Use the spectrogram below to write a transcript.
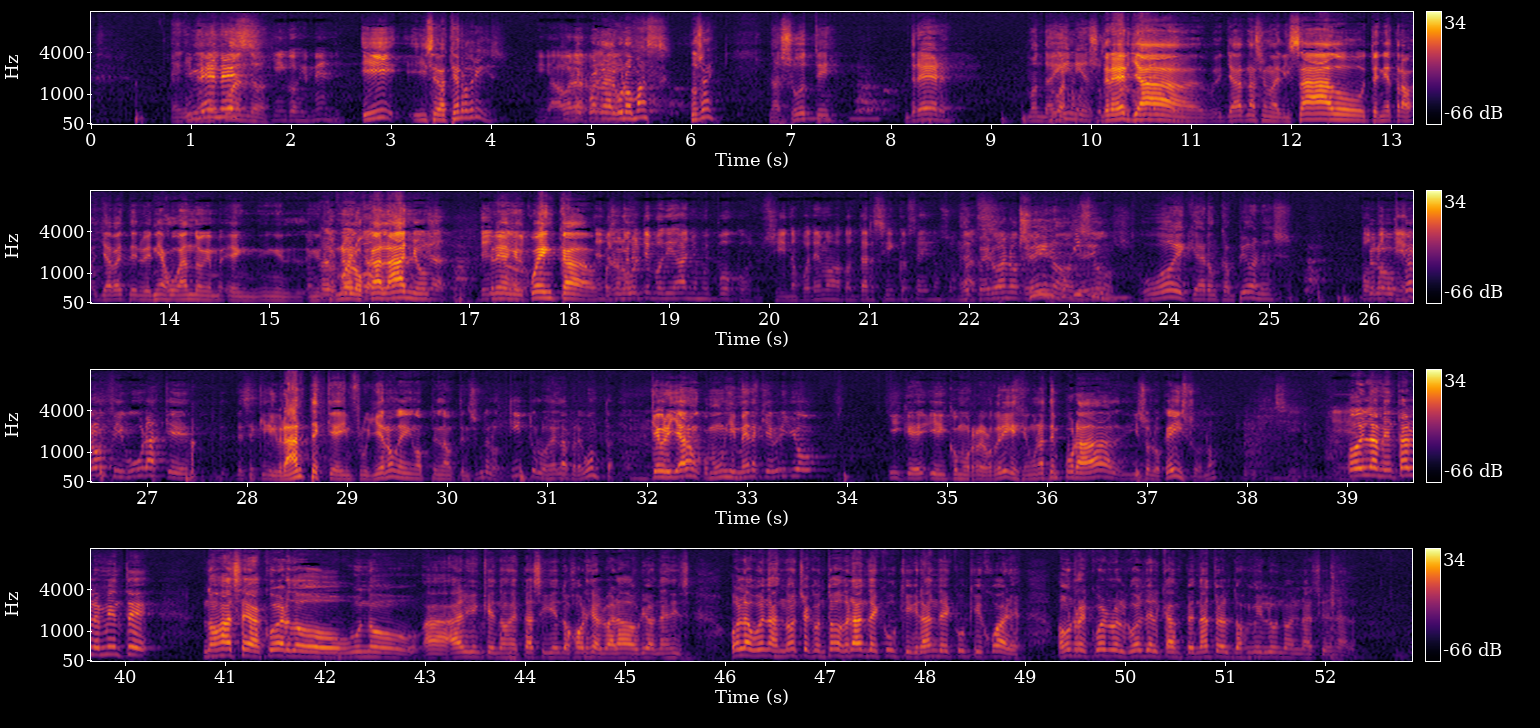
¿En- Jiménez? Kingo Jiménez. y, y Sebastián Rodríguez. Y ¿Tú te acuerdas Rodríguez. de alguno más? No sé. Nasuti, Drer, Mondaini Bueno, en su Drer mejor ya, ya nacionalizado, tenía ya ve- venía jugando en, en- en el, en el El torneo Cuenca, local años, venía en el Cuenca. Dentro de los últimos 10 años muy pocos. Si nos ponemos a contar 5 o 6 no son El más. peruano que Sí, vino, jugó y quedaron campeones. Poco Pero tiempo. fueron figuras que desequilibrantes que influyeron en, en la obtención de los títulos, es la pregunta. Que brillaron como un Jiménez que brilló y, que, y como Rodríguez que en una temporada hizo lo que hizo, ¿no? Hoy lamentablemente nos hace acuerdo uno a alguien que nos está siguiendo, Jorge Alvarado Briones, dice, hola, buenas noches con todos, grande Cookie, grande Cookie Juárez. Aún recuerdo el gol del campeonato del 2001 al Nacional.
